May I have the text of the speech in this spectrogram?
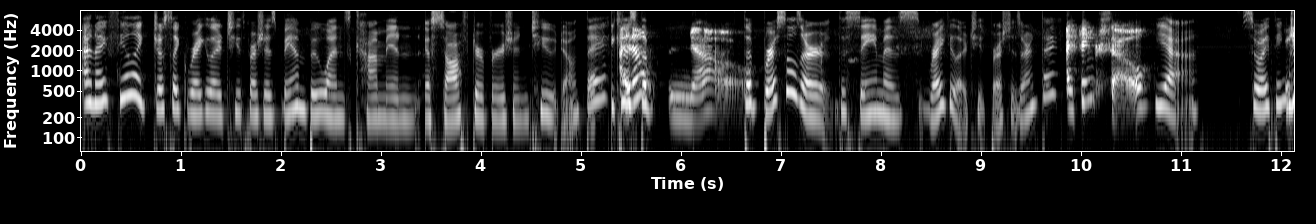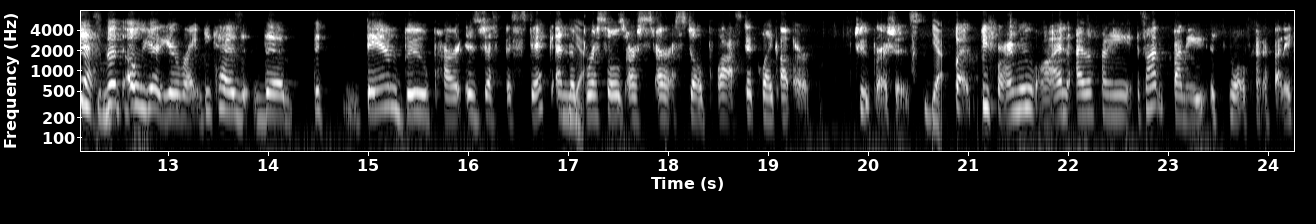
And I feel like just like regular toothbrushes, bamboo ones come in a softer version too, don't they? Because the don't know. the bristles are the same as regular toothbrushes, aren't they? I think so. Yeah. So I think Yes, can- but oh yeah, you're right because the the bamboo part is just the stick, and the Yeah. bristles are are still plastic like other toothbrushes. Yeah. But before I move on, I have a funny. It's not funny. It's well, it's kind of funny,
